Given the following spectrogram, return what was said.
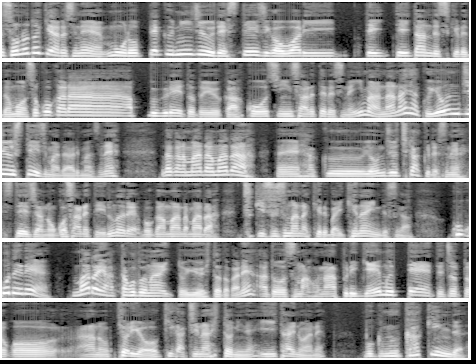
ー、その時はですね、もう620でステージが終わりって言っていたんですけれども、そこからアップグレードというか更新されてですね、今740ステージまでありますね。だからまだまだ、えー、140近くですね、ステージは残されているので、僕はまだまだ突き進まなければいけないんですが、ここでね、まだやったことないという人とかね、あとスマホのアプリゲームってってちょっとこう、あの、距離を置きがちな人にね、言いたいのはね、僕無課金で、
